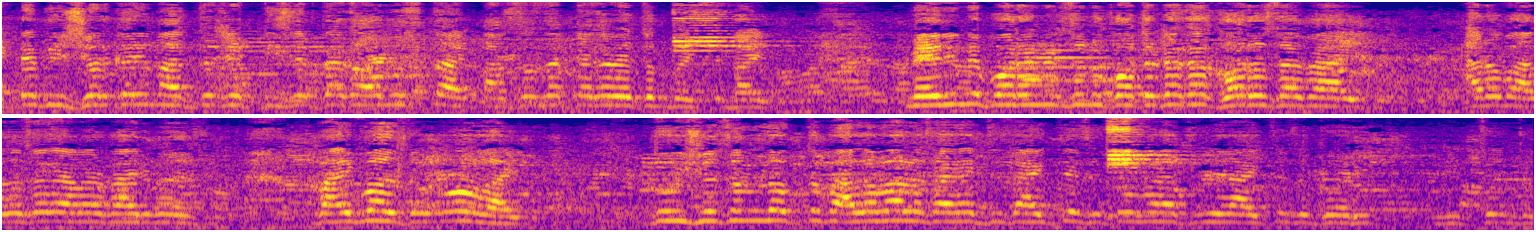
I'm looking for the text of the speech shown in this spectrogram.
একটা বেসরকারি মাদ্রাসার টিচার থাকা অবস্থায় পাঁচ হাজার টাকা বেতন পাইছে ভাই। মেরিনে পড়ানোর জন্য কত টাকা খরচ হয় ভাই? আরও ভালো জায়গায় আমার ভাই বলেছে ভাই বলতো ও ভাই, দুইশো জন লোক তো ভালো ভালো জায়গায় যাইতেছে, তোমরা তুমি যাইতেছে গরিব নিচ্ছেন তো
